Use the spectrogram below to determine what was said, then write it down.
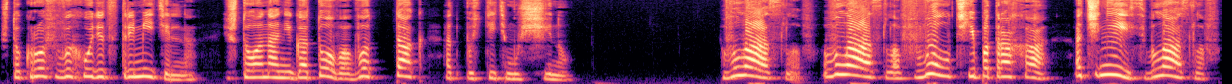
что кровь выходит стремительно и что она не готова вот так отпустить мужчину. «Власлов! Власлов! Волчьи потроха! Очнись, Власлов!»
